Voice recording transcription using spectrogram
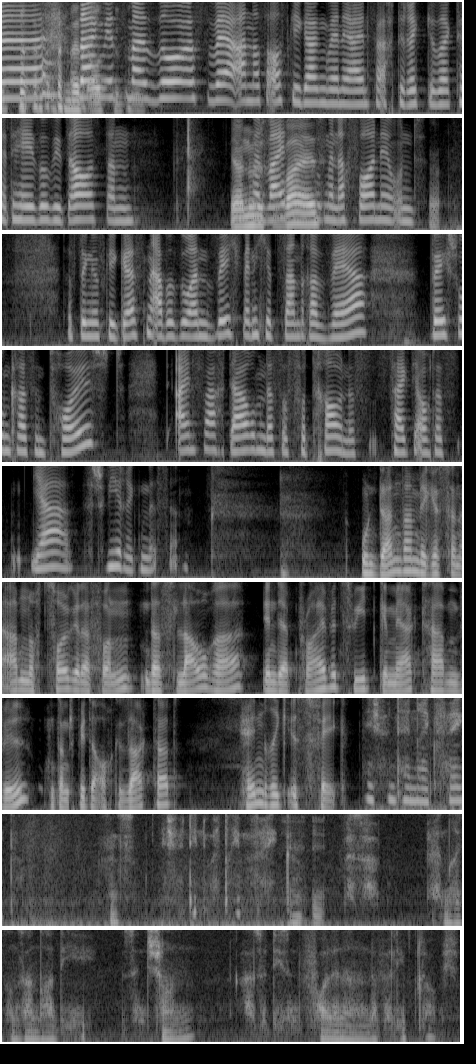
sagen wir jetzt mal so, es wäre anders ausgegangen, wenn er einfach direkt gesagt hätte, hey, so sieht's aus, dann Ja, guckt man weiter, guckt man nach vorne und Ja. das Ding ist gegessen. Aber so an sich, wenn ich jetzt Sandra wäre, wäre ich schon krass enttäuscht. Einfach darum, dass das Vertrauen ist. Es zeigt ja auch, dass, ja, es ist schwierig ein bisschen. Und dann waren wir gestern Abend noch Zeuge davon, dass Laura in der Private Suite gemerkt haben will und dann später auch gesagt hat, Henrik ist fake. Ich finde Henrik fake. Findest Ich finde ihn übertrieben fake. du? Weshalb? Henrik und Sandra, die sind schon, also die sind voll ineinander verliebt, glaube ich.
